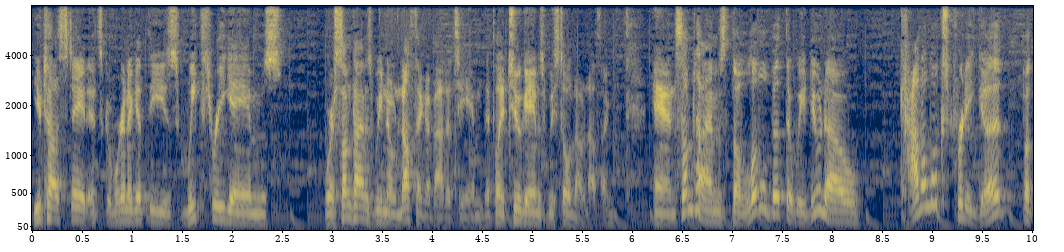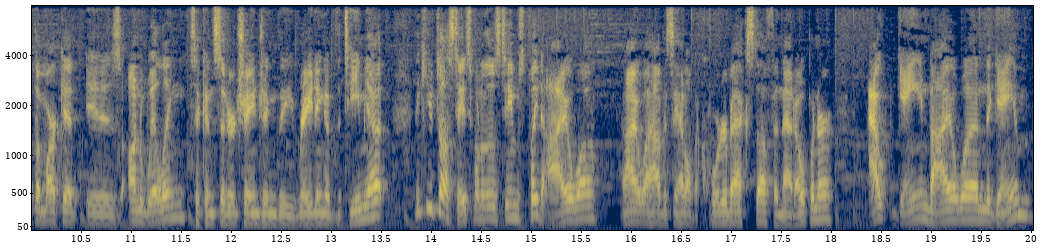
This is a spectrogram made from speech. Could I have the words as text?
Utah State, it's we're going to get these week three games where sometimes we know nothing about a team. They play two games, we still know nothing. And sometimes the little bit that we do know kind of looks pretty good, but the market is unwilling to consider changing the rating of the team yet. I think Utah State's one of those teams. Played Iowa, and Iowa obviously had all the quarterback stuff in that opener. Outgained Iowa in the game.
